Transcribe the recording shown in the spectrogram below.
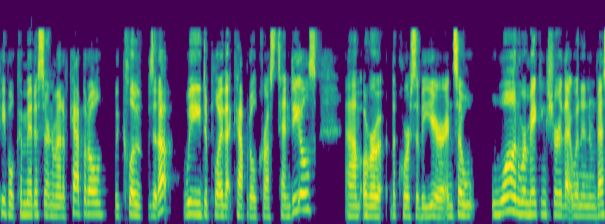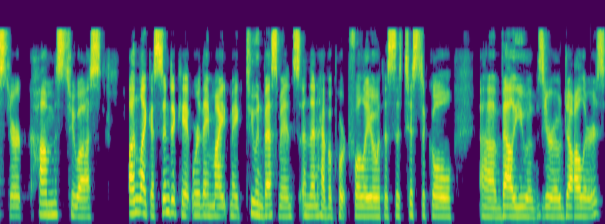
people commit a certain amount of capital, we close it up, we deploy that capital across 10 deals um, over the course of a year. And so, one, we're making sure that when an investor comes to us, unlike a syndicate where they might make two investments and then have a portfolio with a statistical uh, value of zero dollars.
